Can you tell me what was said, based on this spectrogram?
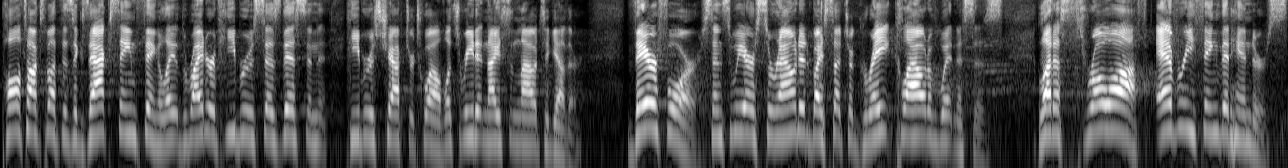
Paul talks about this exact same thing. The writer of Hebrews says this in Hebrews chapter 12. Let's read it nice and loud together. Therefore, since we are surrounded by such a great cloud of witnesses, let us throw off everything that hinders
